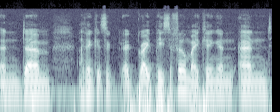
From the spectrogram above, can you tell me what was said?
And um, I think it's a, a great piece of filmmaking, and and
